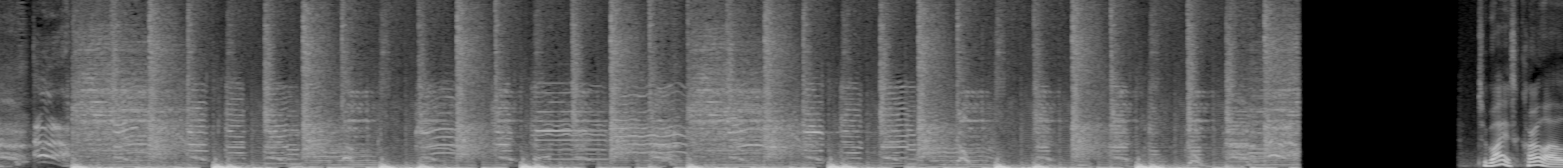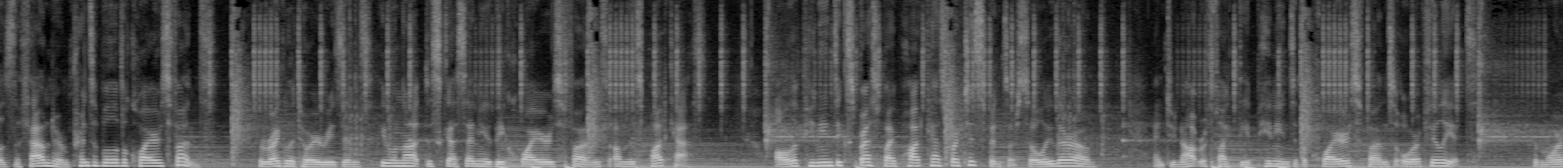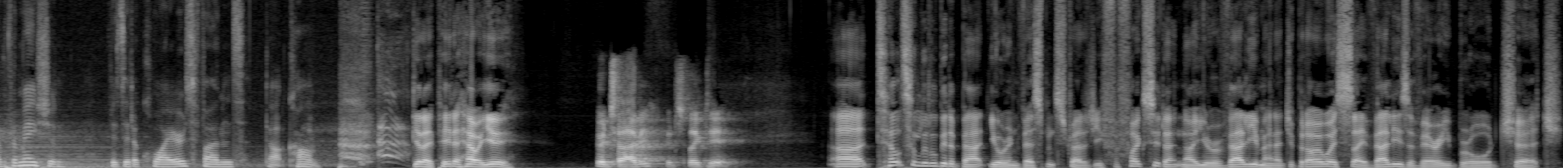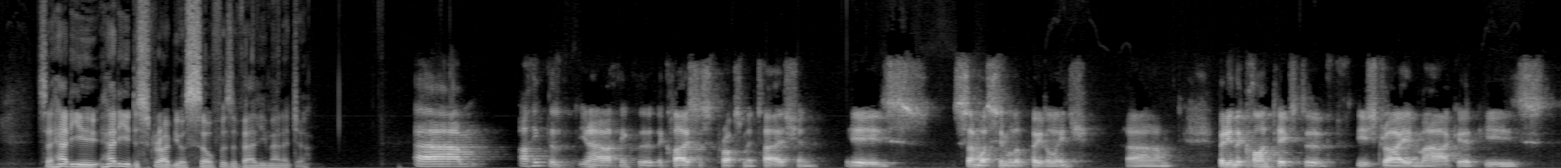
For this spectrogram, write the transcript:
Tobias Carlisle is the founder and principal of Acquirers Funds. For regulatory reasons, he will not discuss any of the acquirer's funds on this podcast. All opinions expressed by podcast participants are solely their own and do not reflect the opinions of acquirers funds or affiliates. For more information, visit acquirersfunds.com. G'day, Peter. How are you? Good, Toby. Good to speak to you. Uh, tell us a little bit about your investment strategy. For folks who don't know, you're a value manager, but I always say value is a very broad church. So how do you how do you describe yourself as a value manager? Um, I think the you know I think the, the closest approximation is somewhat similar to Peter Lynch, um, but in the context of the Australian market is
